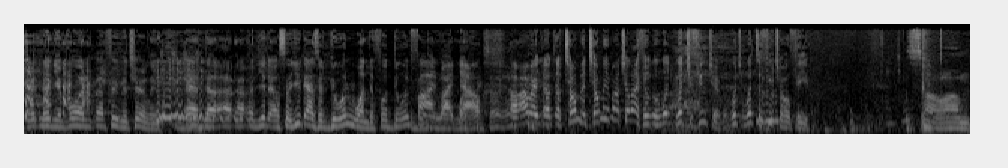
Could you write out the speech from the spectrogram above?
when, when you're born uh, prematurely. And, uh, uh, uh, you know, so you guys are doing wonderful, doing fine right now. so, yeah. Uh, all right, tell me, tell me about your life. What, what's your future? What, what's the future hold for you? So, um,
